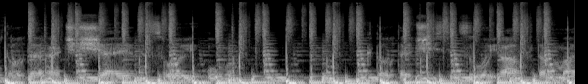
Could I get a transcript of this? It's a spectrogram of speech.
Кто-то очищает свой ум Кто-то чистит свой автомат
